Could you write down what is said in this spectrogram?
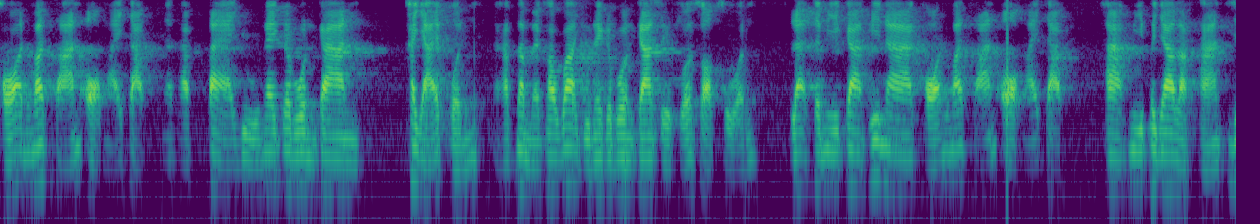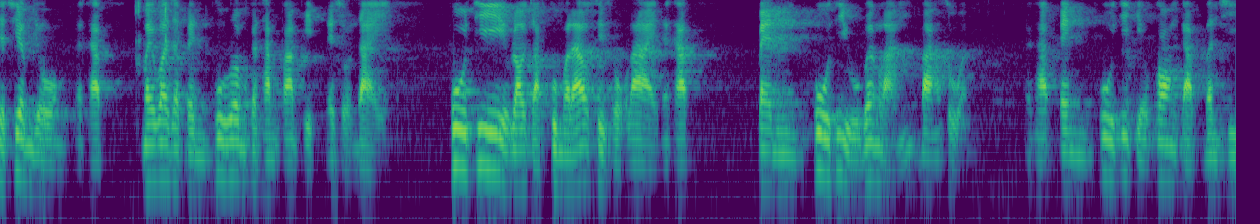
ขออนุมัติศาลออกหมายจับนะครับ แต่อยู่ในกระบวนการขยายผลนะครับนั่นหมายความว่าอยู่ในกระบวนการสืบสวนสอบสวน และจะมีการพิจารณาขออนุมัติศาลออกหมายจับ หากมีพยานหลักฐานที่จะเชื่อมโยงนะครับ ไม่ว่าจะเป็นผู้ร่วมกระทำความผิดในส่วนใด ผู้ที่เราจับกลุ่มมาแล้ว 46 รายนะครับ เป็นผู้ที่อยู่เบื้องหลังบางส่วนนะครับ เป็นผู้ที่เกี่ยวข้องกับบัญชี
